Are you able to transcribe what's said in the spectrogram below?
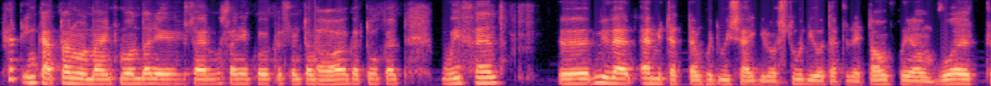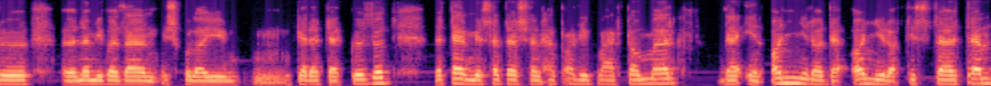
Hát inkább tanulmányt mondani, szervusz Anikó, köszöntöm a hallgatókat újfent. Mivel említettem, hogy újságíró stúdió, tehát ez egy tanfolyam volt, nem igazán iskolai mm, keretek között, de természetesen hát alig vártam már, de én annyira, de annyira tiszteltem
